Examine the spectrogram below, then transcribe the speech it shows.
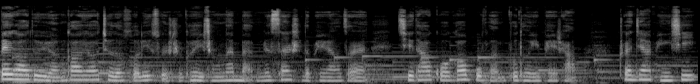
被告对原告要求的合理损失可以承担百分之三十的赔偿责任，其他过高部分不同意赔偿。专家评析：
